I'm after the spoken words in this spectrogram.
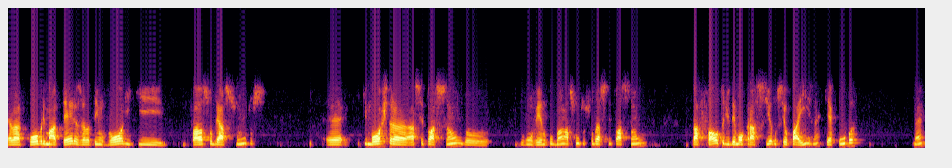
ela cobre matérias, ela tem um blog que fala sobre assuntos é, que mostra a situação do, do governo cubano, assuntos sobre a situação da falta de democracia no seu país, né, que é Cuba, né?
